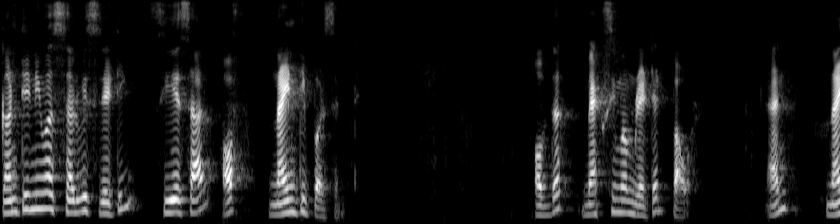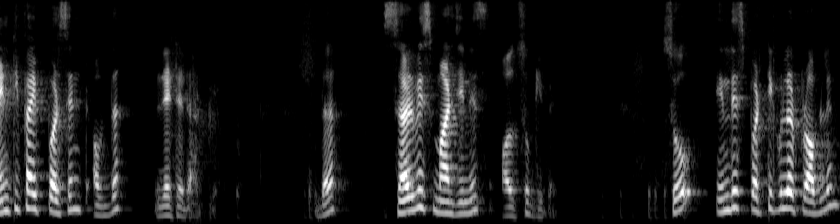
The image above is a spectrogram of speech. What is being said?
continuous service rating CSR of 90 percent of the maximum rated power and 95 percent of the rated RPM. The service margin is also given. So, in this particular problem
